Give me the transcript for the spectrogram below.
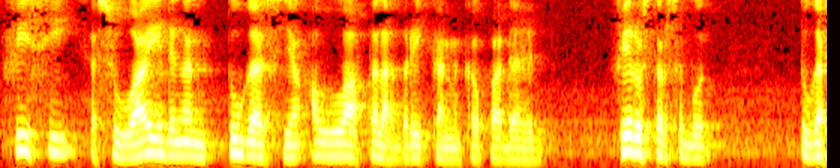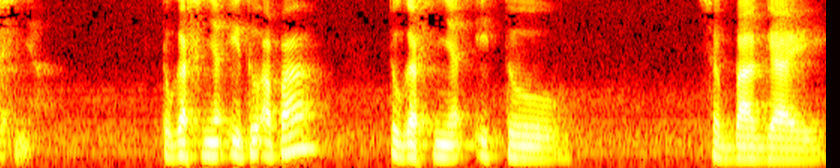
visi sesuai dengan tugas yang Allah telah berikan kepada virus tersebut tugasnya. Tugasnya itu apa? Tugasnya itu sebagai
